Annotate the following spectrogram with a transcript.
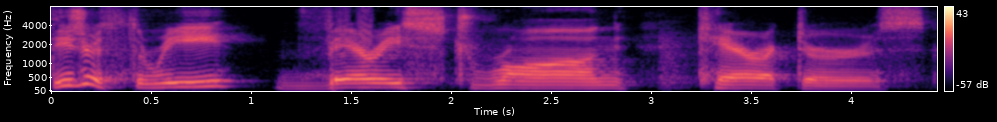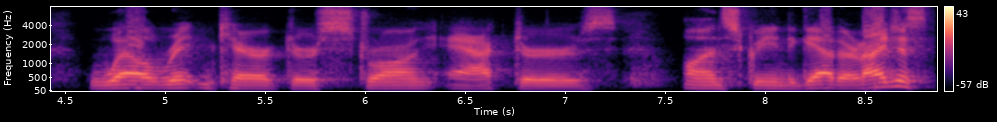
these are three very strong characters, well written characters, strong actors on screen together. And I just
